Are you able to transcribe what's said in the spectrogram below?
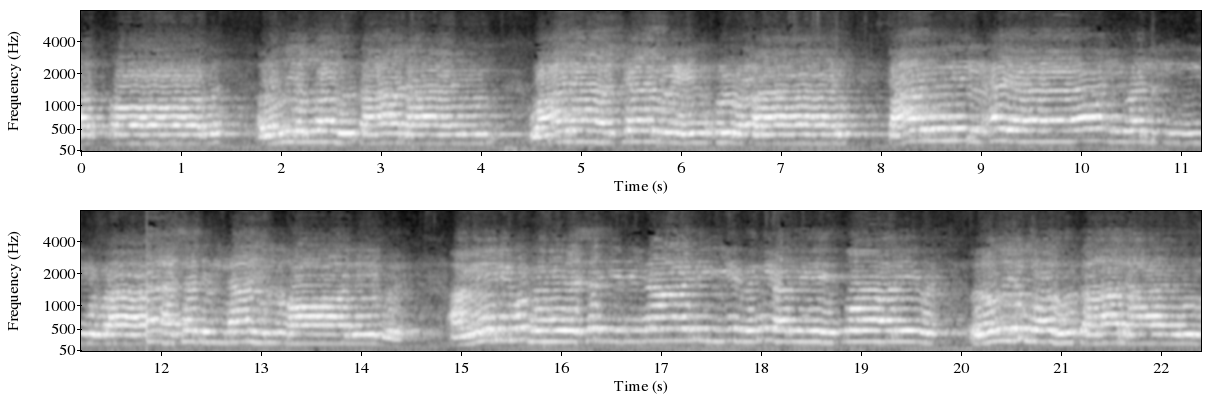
الخطاب رضي الله تعالى عنه وعلى جامع القرآن. كامل الحياء والإيمان أسد الله الغالب. أمير المؤمنين سيدنا علي بن أبي طالب رضي الله تعالى عنه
